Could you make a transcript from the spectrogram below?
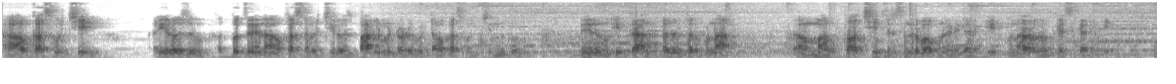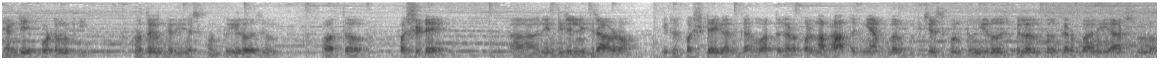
ఆ, అవకాశం వచ్చి ఈరోజు అద్భుతమైన అవకాశాలు వచ్చి ఈరోజు పార్లమెంట్ అడుగుపెట్టే అవకాశం వచ్చిందుకు నేను ఈ ప్రాంత ప్రజల తరఫున మాకు ప్రోత్సహించిన చంద్రబాబు నాయుడు గారికి నారా లోకేష్ గారికి ఎన్డీఏ కూటమికి కృతజ్ఞత తెలియజేసుకుంటూ ఈరోజు వారితో ఫస్ట్ డే నేను ఢిల్లీ నుంచి రావడం. ఈరోజు ఫస్ట్ డే కనుక వారితో గడపాలి నా పాత జ్ఞాపకాలు గుర్తు చేసుకుంటూ ఈరోజు పిల్లలతో గడపాలి హాస్టల్లో.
